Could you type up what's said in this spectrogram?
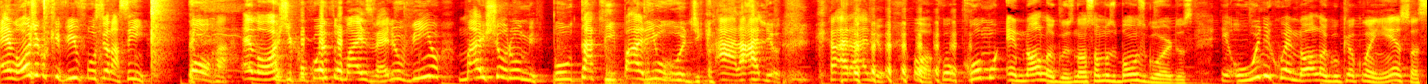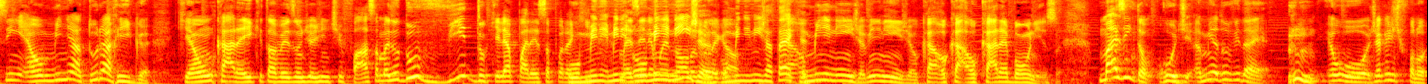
É lógico que vinho funciona assim. Porra, é lógico. Quanto mais velho o vinho, mais chorume. Puta que pariu, Rude. Caralho. Caralho. Ó, co- como enólogos, nós somos bons gordos. E o único enólogo que eu conheço, assim, é o Miniatura Riga. Que é um cara aí que talvez um dia a gente faça, mas eu duvido que ele apareça por aqui. O mini- mini- Mas o ele é mini enólogo ninja? O mini ninja tech? É, o mini ninja, mini ninja. O, ca- o ca- o cara é bom nisso. Mas então, Rude, a minha dúvida é: eu, já que a gente falou,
